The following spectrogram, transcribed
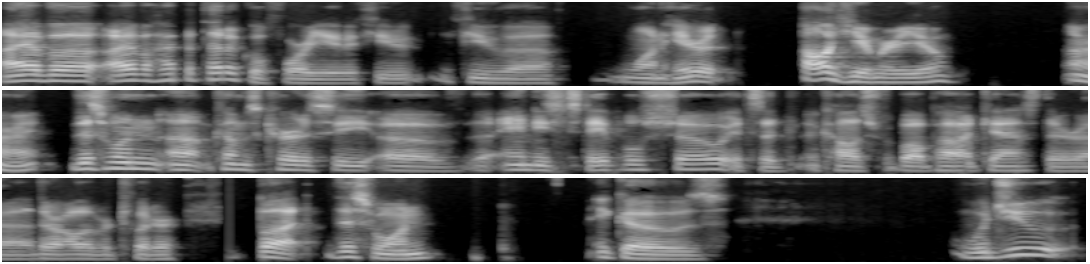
I have a I have a hypothetical for you if you if you uh, want to hear it. I'll humor you. All right. This one uh, comes courtesy of the Andy Staples show. It's a, a college football podcast. They're uh, they're all over Twitter. But this one, it goes: Would you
